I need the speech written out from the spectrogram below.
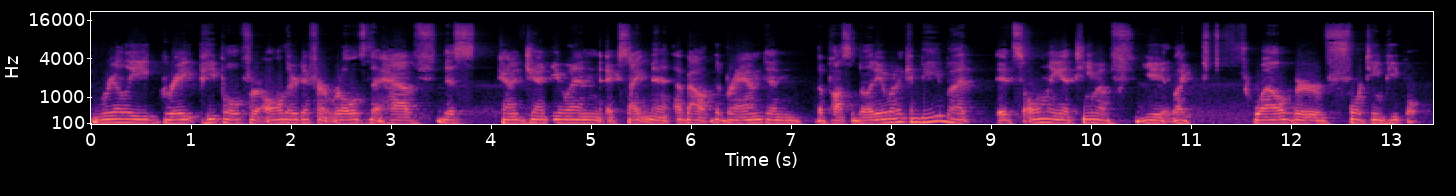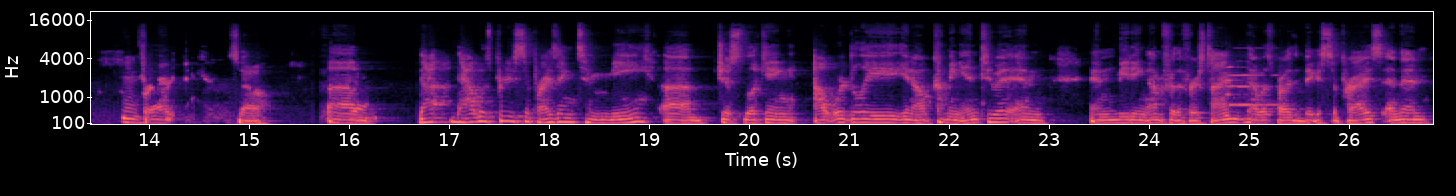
really great people for all their different roles that have this kind of genuine excitement about the brand and the possibility of what it can be. But it's only a team of like 12 or 14 people mm-hmm. for everything. So um, that that was pretty surprising to me. Um, just looking outwardly, you know, coming into it and and meeting them for the first time, that was probably the biggest surprise. And then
